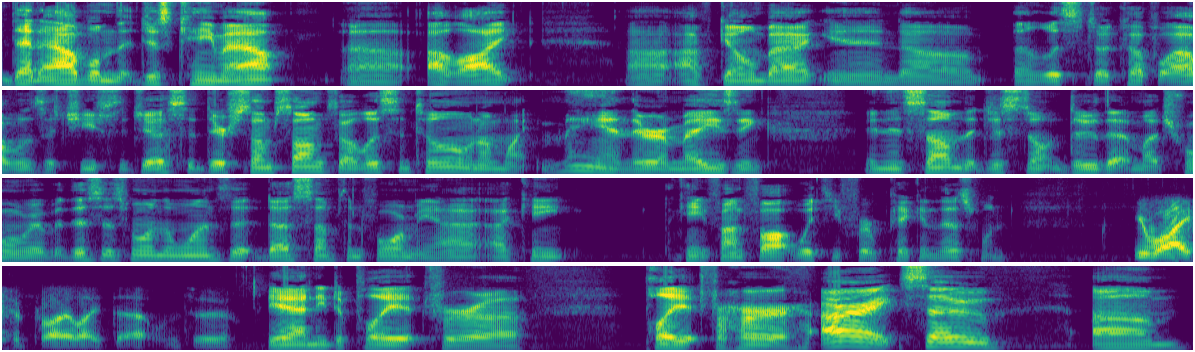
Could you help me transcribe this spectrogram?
that album that just came out, uh, I liked. Uh, I've gone back and, uh, and listened to a couple albums that you suggested. There's some songs I listen to them and I'm like, man, they're amazing. And then some that just don't do that much for me. But this is one of the ones that does something for me. I, I can't I can't find fault with you for picking this one. Your wife would probably like that one too. Yeah, I need to play it for uh, play it for her. All right, so um,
